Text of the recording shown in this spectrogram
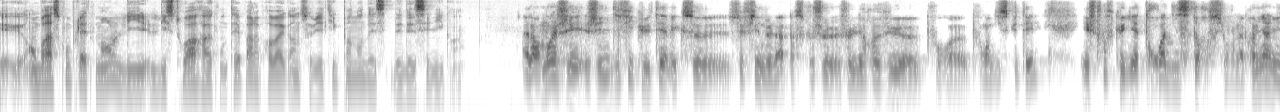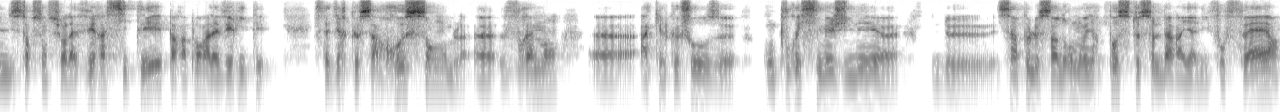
euh, embrasse complètement l'histoire racontée par la propagande soviétique pendant des, des décennies, quoi. Alors moi, j'ai une difficulté avec ce, ce film-là parce que je, je l'ai revu euh, pour, euh, pour en discuter. Et je trouve qu'il y a trois distorsions. La première, il y a une distorsion sur la véracité par rapport à la vérité. C'est-à-dire que ça ressemble euh, vraiment euh, à quelque chose qu'on pourrait s'imaginer euh, de. C'est un peu le syndrome, on va dire, post-soldat Ryan. Il faut faire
